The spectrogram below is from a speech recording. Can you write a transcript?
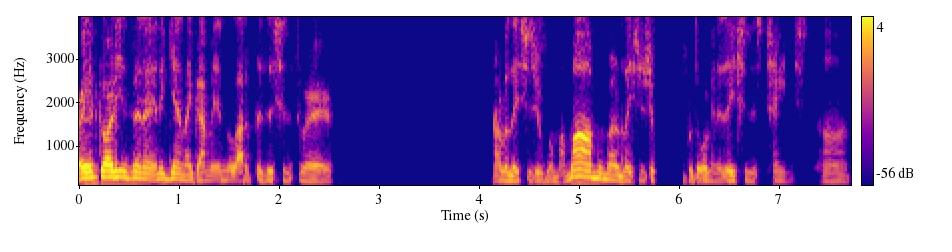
Earth Guardians, and, and again, like I'm in a lot of positions where my relationship with my mom and my relationship with the organization has changed. Um,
